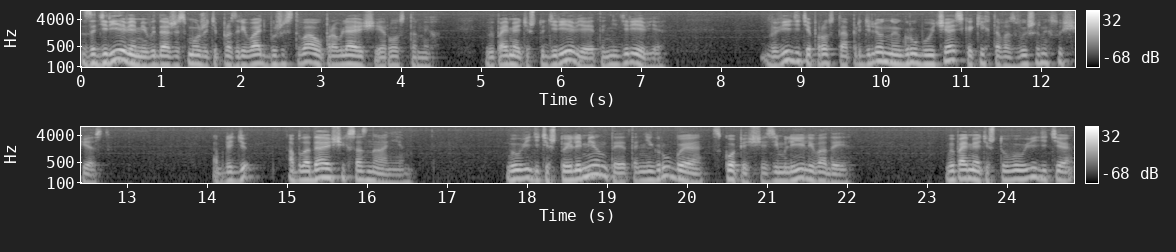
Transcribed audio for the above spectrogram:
за деревьями вы даже сможете прозревать божества, управляющие ростом их. Вы поймете, что деревья это не деревья. Вы видите просто определенную грубую часть каких-то возвышенных существ, обладающих сознанием вы увидите, что элементы – это не грубое скопище земли или воды. Вы поймете, что вы увидите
